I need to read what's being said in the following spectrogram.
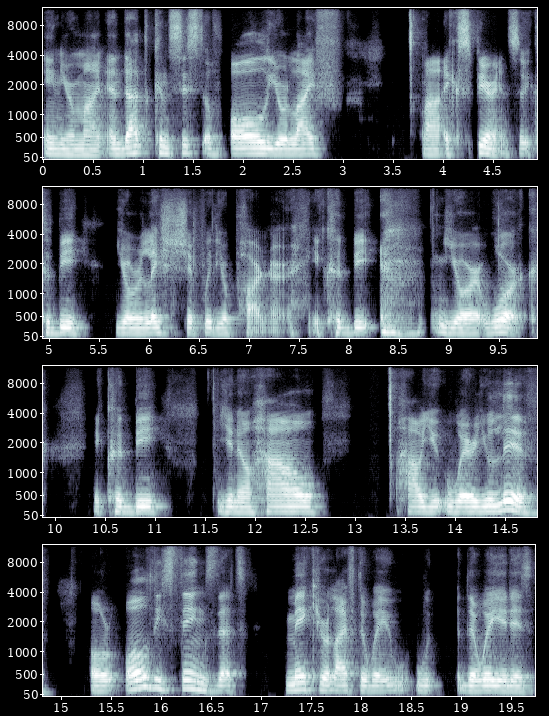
in your mind. And that consists of all your life uh, experience. So it could be your relationship with your partner. It could be your work. It could be, you know, how, how you, where you live or all these things that make your life the way, the way it is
